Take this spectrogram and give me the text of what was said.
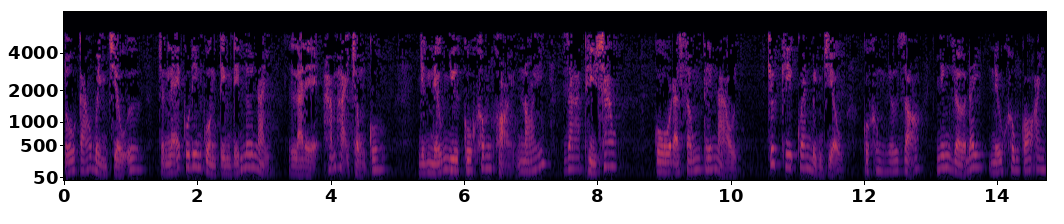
Tố cáo Bình Triều ư? Chẳng lẽ cô điên cuồng tìm đến nơi này là để hãm hại chồng cô? Nhưng nếu như cô không khỏi nói ra thì sao? Cô đã sống thế nào trước khi quen Bình Triều? Cô không nhớ rõ, nhưng giờ đây nếu không có anh,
